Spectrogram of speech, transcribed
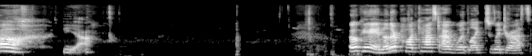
oh, yeah. Okay, another podcast I would like to address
